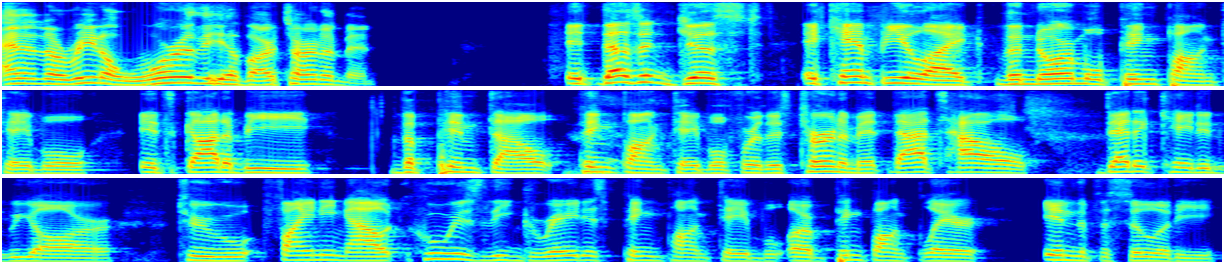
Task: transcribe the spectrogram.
and an arena worthy of our tournament. It doesn't just it can't be like the normal ping pong table. It's got to be the pimped out ping pong table for this tournament. That's how dedicated we are to finding out who is the greatest ping pong table or ping pong player in the facility.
